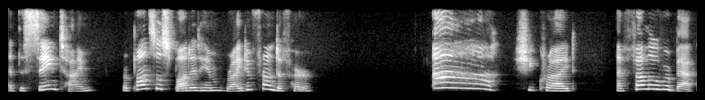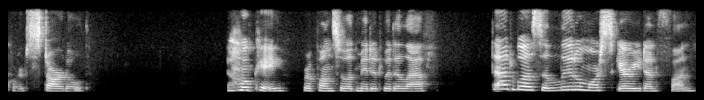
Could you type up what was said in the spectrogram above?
At the same time, Rapunzel spotted him right in front of her. Ah! she cried and fell over backwards, startled. Okay, Rapunzel admitted with a laugh. That was a little more scary than fun.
